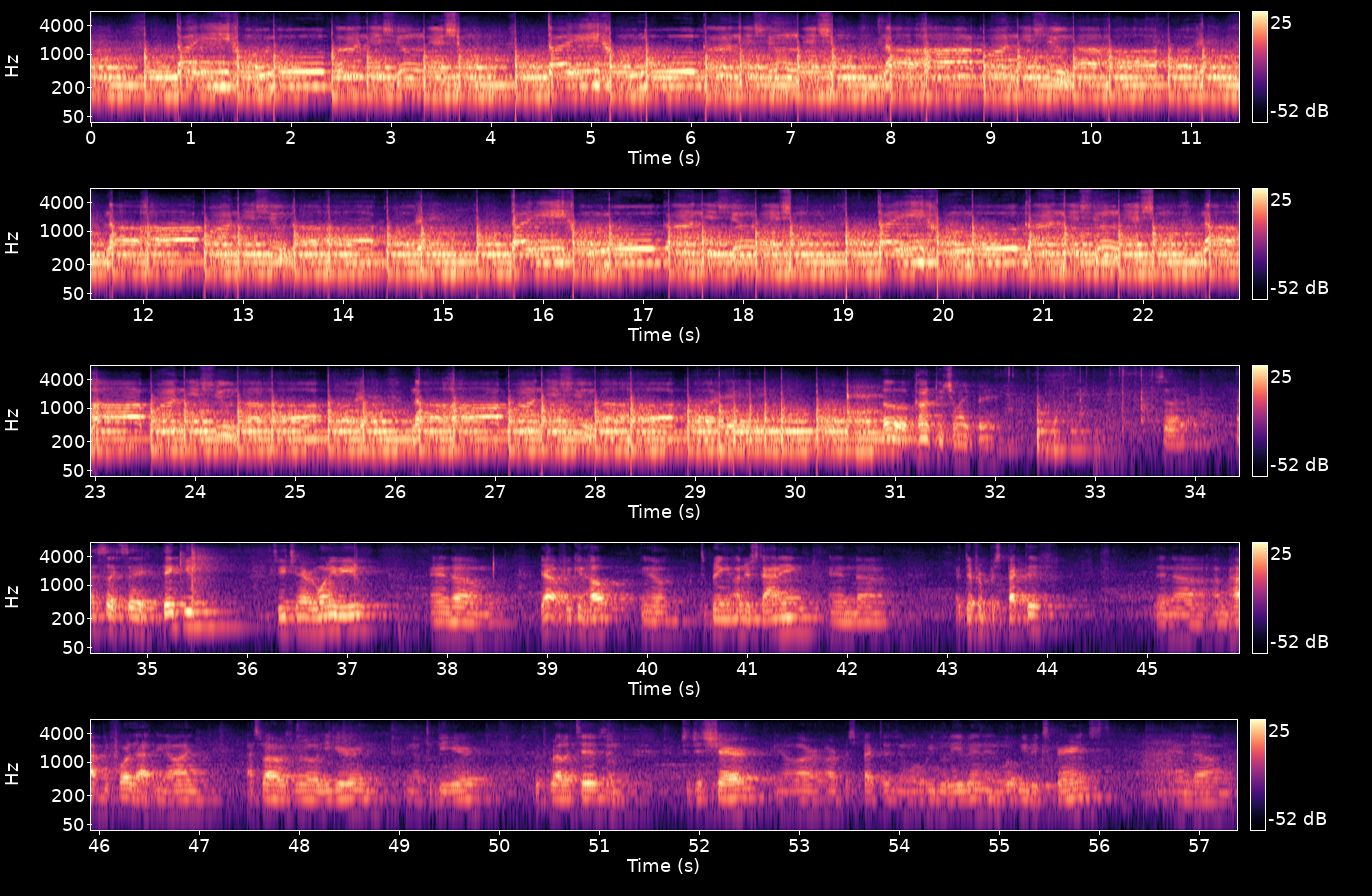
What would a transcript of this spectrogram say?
tai honu kanishu nishu, tai honu kanishu nishu, naha kwanishu naha kwae, naha kwanishu naha kwae. Tai honu kanishu nishu, tai honu kanishu Nishu, Naha Can't touch my. So, I just like to say thank you to each and every one of you. And um, yeah, if we can help, you know, to bring understanding and uh, a different perspective, then uh, I'm happy for that. You know, I, that's why I was real eager and, you know, to be here with relatives and to just share, you know, our, our perspectives and what we believe in and what we've experienced. And, um,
